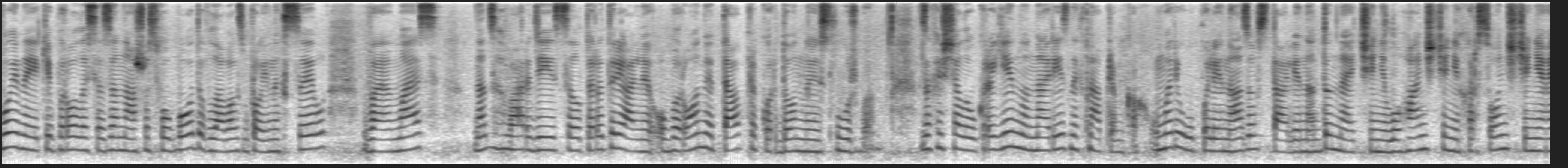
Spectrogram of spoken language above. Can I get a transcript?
Воїни, які боролися за нашу свободу в лавах збройних сил, ВМС, Нацгвардії, сил територіальної оборони та прикордонної служби. Захищали Україну на різних напрямках у Маріуполі, на Азовсталі, на Донеччині, Луганщині, Херсонщині,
